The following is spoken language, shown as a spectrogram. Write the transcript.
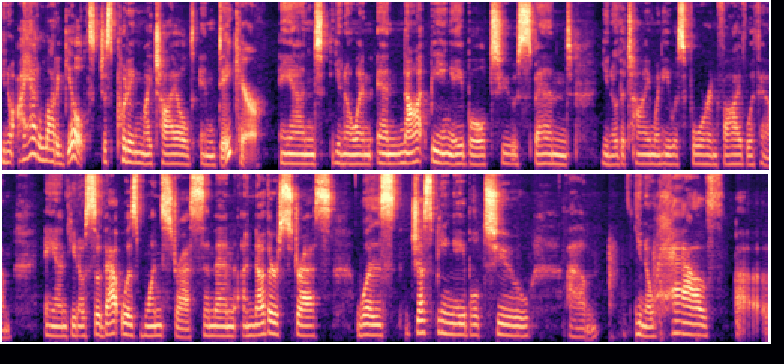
you know, I had a lot of guilt just putting my child in daycare and, you know, and and not being able to spend, you know, the time when he was 4 and 5 with him. And, you know, so that was one stress. And then another stress was just being able to, um, you know, have, uh,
